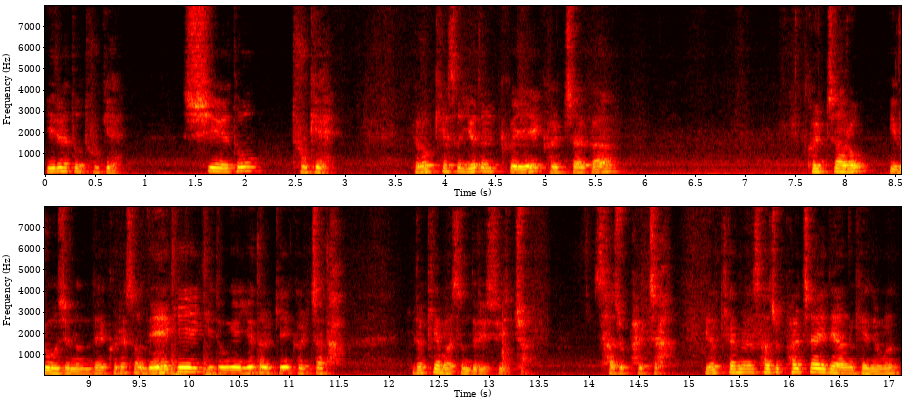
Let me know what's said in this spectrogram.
일에도 두 개, 시에도 두 개. 이렇게 해서 여덟 개의 글자가 글자로 이루어지는데 그래서 네 개의 기둥에 여덟 개의 글자다. 이렇게 말씀드릴 수 있죠. 사주팔자. 이렇게 하면 사주팔자에 대한 개념은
